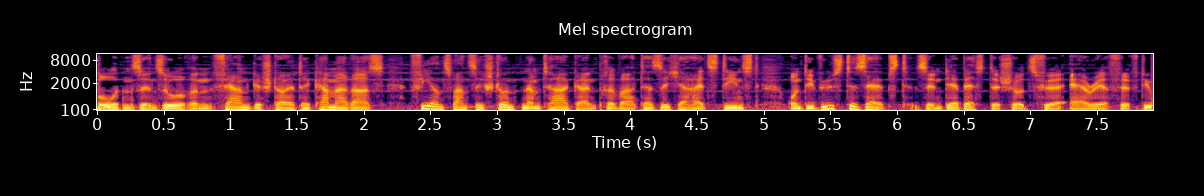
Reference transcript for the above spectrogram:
Bodensensoren, ferngesteuerte Kameras, 24 Stunden am Tag ein privater Sicherheitsdienst und die Wüste selbst sind der beste Schutz für Area 51.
